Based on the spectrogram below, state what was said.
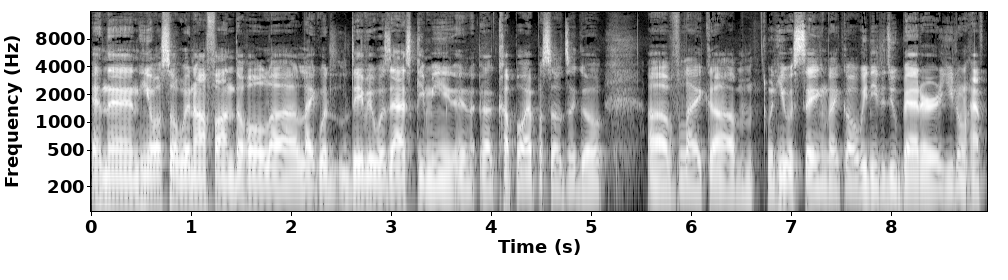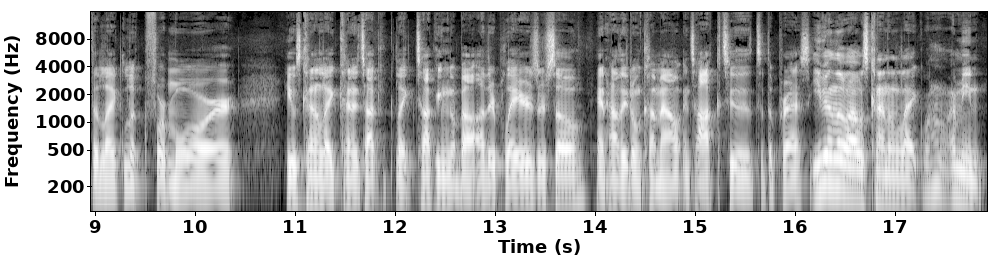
and then he also went off on the whole uh, like what David was asking me in a couple episodes ago of like um, when he was saying like oh we need to do better you don't have to like look for more. He was kind of like kind of talking like talking about other players or so and how they don't come out and talk to to the press. Even though I was kind of like well I mean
